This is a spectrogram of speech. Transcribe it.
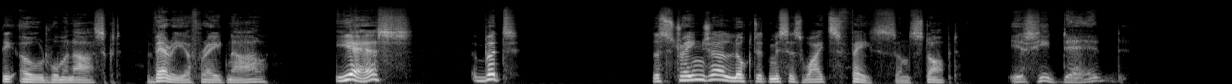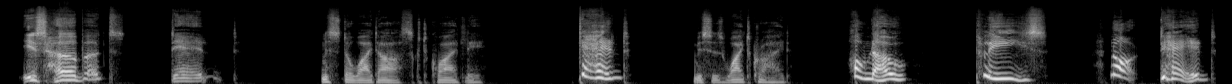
The old woman asked, very afraid now. Yes, but... The stranger looked at Mrs. White's face and stopped. Is he dead? Is Herbert dead? Mr. White asked quietly. Dead? Mrs. White cried. Oh, no! Please! Not dead!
